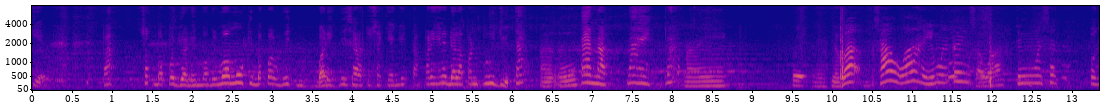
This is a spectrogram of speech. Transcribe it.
ya sok bapak jual di mobil mau mungkin bapak duit balik di 100 sekian juta. Paling ada 80 juta. Heeh, tanah naik pak. Naik. Eh, ya pak sawah ieu mah euy sawah. Jeung masa peng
